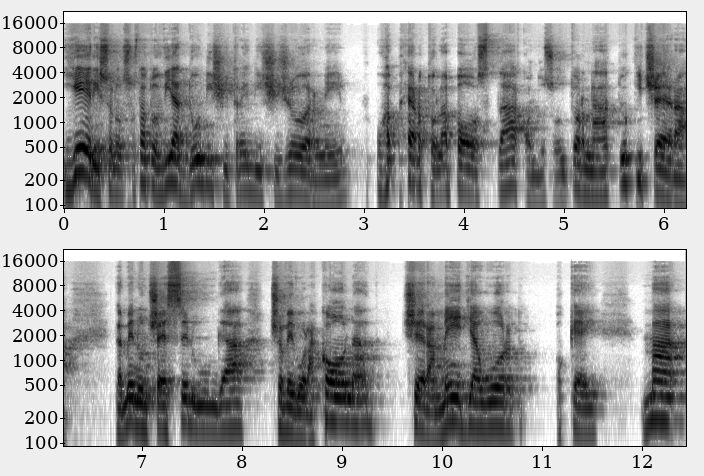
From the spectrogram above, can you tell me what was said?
Ieri sono, sono stato via 12-13 giorni, ho aperto la posta quando sono tornato, chi c'era? Da me non c'è S lunga, c'avevo la Conad, c'era Media World, ok? Ma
